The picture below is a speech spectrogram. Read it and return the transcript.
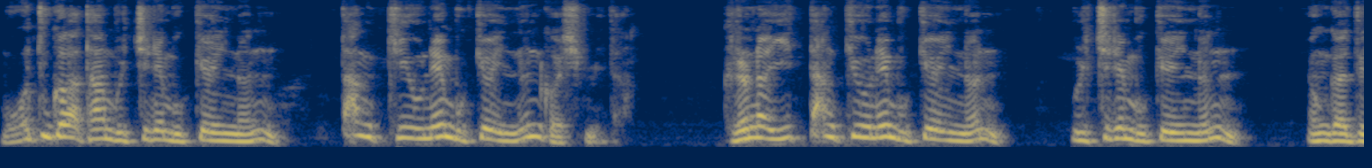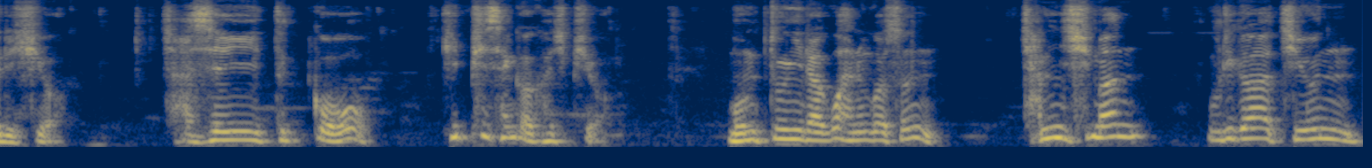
모두가 다 물질에 묶여 있는 땅 기운에 묶여 있는 것입니다. 그러나 이 땅 기운에 묶여 있는 물질에 묶여 있는 영가들이시여 자세히 듣고 깊이 생각하십시오. 몸뚱이라고 하는 것은 잠시만 우리가 지은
